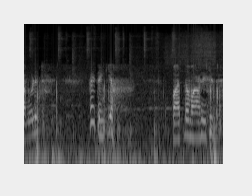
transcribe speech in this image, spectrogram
Lapu-lapu ulit. Ay, thank you. Patlo mga kasisid.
